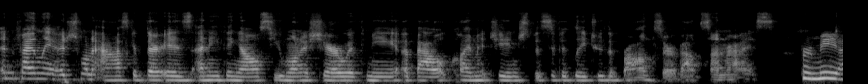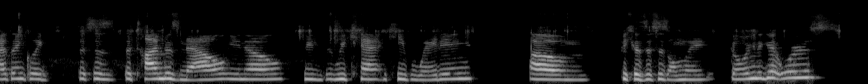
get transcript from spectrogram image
And finally, I just want to ask if there is anything else you want to share with me about climate change, specifically to the Bronx or about Sunrise. For me, I think like this is the time is now. You know, we we can't keep waiting um, because this is only going to get worse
